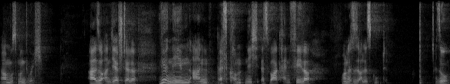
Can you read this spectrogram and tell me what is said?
Da muss man durch. Also an der Stelle, wir nehmen an, es kommt nicht, es war kein Fehler und es ist alles gut. So,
